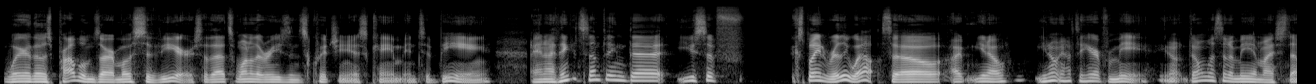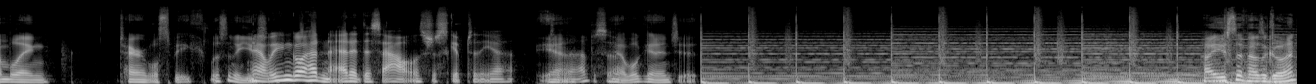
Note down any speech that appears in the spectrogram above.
where those problems are most severe. So that's one of the reasons Quit Genius came into being. And I think it's something that Yusuf explained really well. So I, you know, you don't have to hear it from me. You don't don't listen to me and my stumbling, terrible speak. Listen to you. Yeah, we can go ahead and edit this out. Let's just skip to the uh, yeah. the episode. Yeah, we'll get into it. Hi, Yusuf. How's it going?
